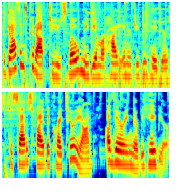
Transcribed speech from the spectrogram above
The dolphins could opt to use low, medium, or high energy behaviors to satisfy the criterion of varying their behavior.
